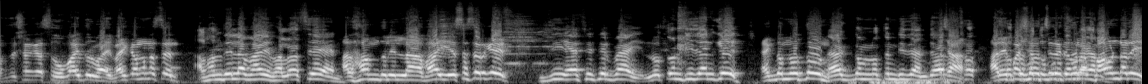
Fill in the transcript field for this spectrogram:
আপনাদের সঙ্গে আছে ওবাইদুর ভাই। ভাই কেমন আছেন? আলহামদুলিল্লাহ ভাই ভালো আছেন? আলহামদুলিল্লাহ। ভাই এসএস এর গেট জি এসএস এর ভাই নতুন ডিজাইন গেট একদম নতুন? একদম নতুন ডিজাইন আচ্ছা আর এই পাশে হচ্ছে দেখছিলাম বাউন্ডারি।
